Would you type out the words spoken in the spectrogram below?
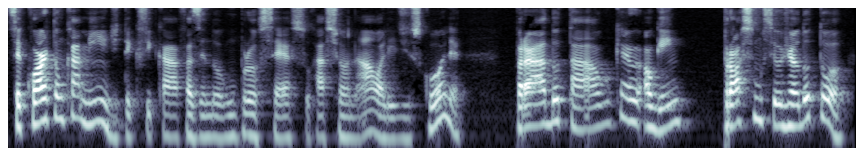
você corta um caminho de ter que ficar fazendo algum processo racional ali de escolha para adotar algo que alguém próximo seu já adotou.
